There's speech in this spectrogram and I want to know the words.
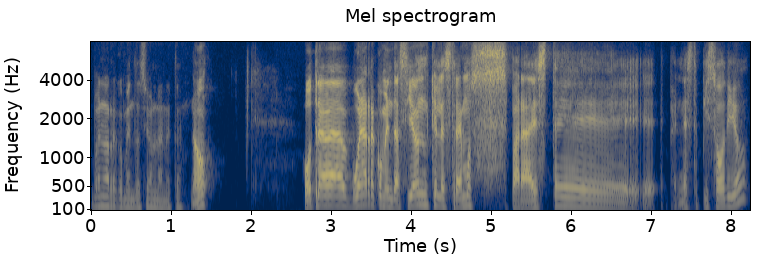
Buena recomendación, la neta. ¿No? Otra buena recomendación que les traemos para este, en este episodio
